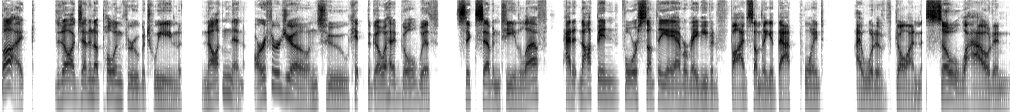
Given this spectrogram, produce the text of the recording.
But the Dogs ended up pulling through between Naughton and Arthur Jones, who hit the go ahead goal with 617 left. Had it not been for something AM or maybe even five something at that point, I would have gone so loud and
